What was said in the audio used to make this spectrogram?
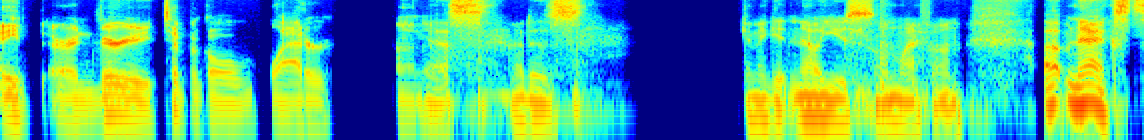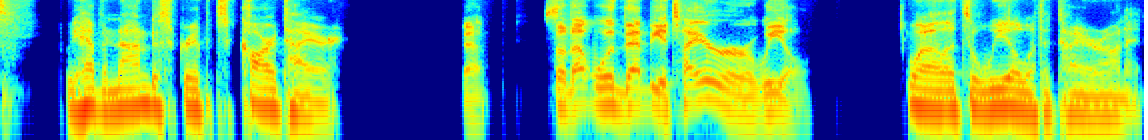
a or a very typical ladder. On it. Yes, that is gonna get no use on my phone. Up next, we have a nondescript car tire. Yeah. So that would that be a tire or a wheel? Well, it's a wheel with a tire on it.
